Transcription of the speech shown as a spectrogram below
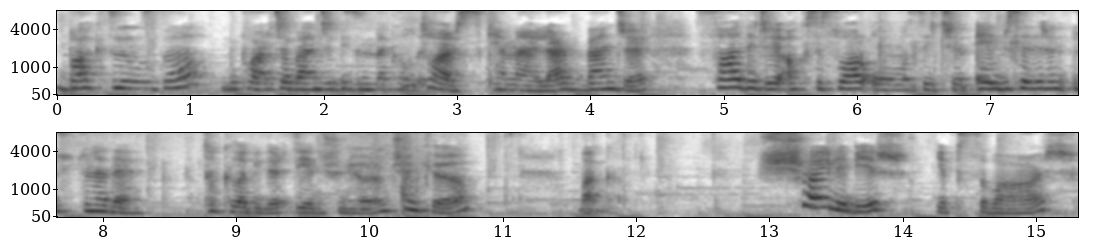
Baktığımızda bu parça bence bizimle kalır. Bu tarz kemerler bence sadece aksesuar olması için elbiselerin üstüne de takılabilir diye düşünüyorum. Çünkü bak şöyle bir yapısı var.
